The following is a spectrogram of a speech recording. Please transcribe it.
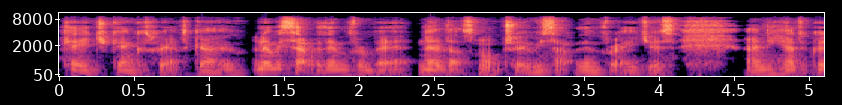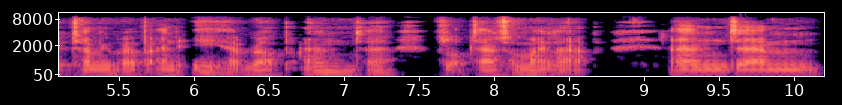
Cage again because we had to go. No, we sat with him for a bit. No, that's not true. We sat with him for ages, and he had a good tummy rub and ear rub, and uh, flopped out on my lap. And um,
